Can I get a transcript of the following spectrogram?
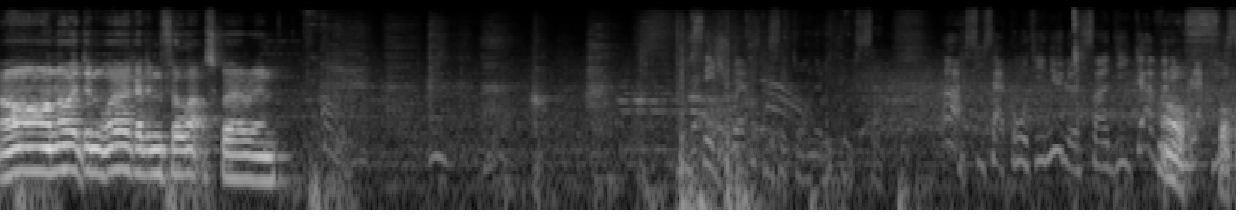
Oh no, it didn't work. I didn't fill that square in. Continue, le syndicat va Oh, fuck.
